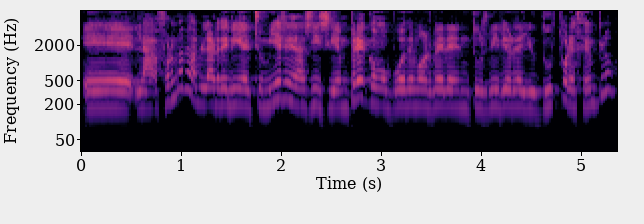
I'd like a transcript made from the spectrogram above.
Eh, ¿La forma de hablar de Miguel Chumillas es así siempre, como podemos ver en tus vídeos de YouTube, por ejemplo?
